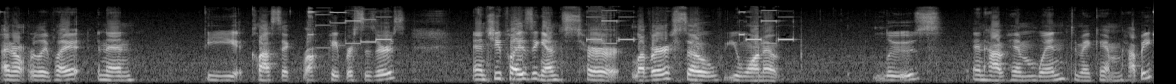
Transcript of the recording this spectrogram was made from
I don't really play it. And then the classic rock, paper, scissors. And she plays against her lover, so you want to lose and have him win to make him happy.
